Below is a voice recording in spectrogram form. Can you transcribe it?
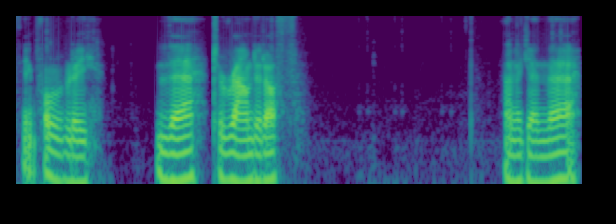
I think probably there to round it off. And again there.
